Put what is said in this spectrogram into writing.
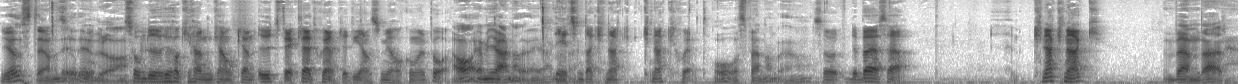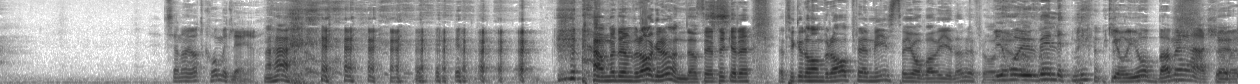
just det. Det, det är bra. Som du och jag kan, kanske kan utveckla ett skämt lite grann som jag har kommit på. Ja, men gärna det. Gärna Det är ett sånt där knack, knackskämt. Åh, spännande. Ja. Så det börjar så här. Knack, knack. Vem där? Sen har jag inte kommit längre. Ja men det är en bra grund. Alltså, jag, tycker det, jag tycker du har en bra premiss att jobba vidare ifrån. Vi har ju väldigt mycket att jobba med här känner Det-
